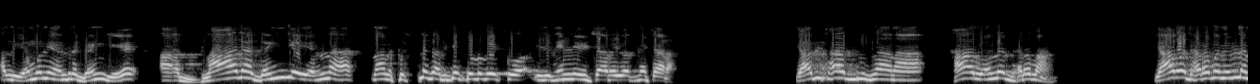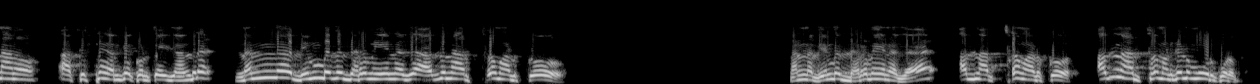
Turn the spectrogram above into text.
ಅಲ್ಲಿ ಯಮುನೆ ಅಂದ್ರೆ ಗಂಗೆ. ಆ ಜ್ಞಾನ ಗಂಗೆಯನ್ನ ನಾನು ಕೃಷ್ಣಗೆ ಅರ್ಘ್ಯ ಕೊಡಬೇಕು. ಇದು ನಿನ್ನೆ ವಿಚಾರ, ಇವತ್ತಿನ ವಿಚಾರ. ಎಂಥ ಜ್ಞಾನ? ಹಾಲು ಅಂದ್ರೆ ಧರ್ಮ. ಯಾವ ಧರ್ಮದಿಂದ ನಾನು ಆ ಕೃಷ್ಣ ಅರ್ಘ್ಯ ಕೊಡ್ತಾ ಇದ್ದೆ ಅಂದ್ರೆ, ನನ್ನ ಬಿಂಬದ ಧರ್ಮ ಏನದ, ಅದನ್ನ ಅರ್ಥ ಮಾಡ್ಕೋ. ನನ್ನ ಬಿಂಬದ ಧರ್ಮ ಏನದ, ಅದನ್ನ ಅರ್ಥ ಮಾಡ್ಕೋ. ಅದನ್ನ ಅರ್ಥ ಮಾಡ್ಕೊಂಡು ಮೂರು ಕೊಡಬೇಕು.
